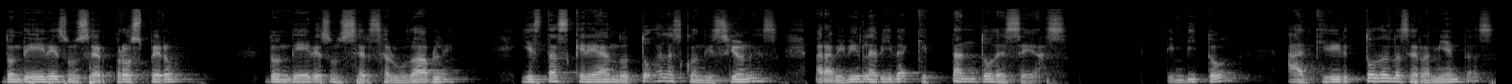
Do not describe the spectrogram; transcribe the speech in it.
donde eres un ser próspero, donde eres un ser saludable y estás creando todas las condiciones para vivir la vida que tanto deseas. Te invito a adquirir todas las herramientas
